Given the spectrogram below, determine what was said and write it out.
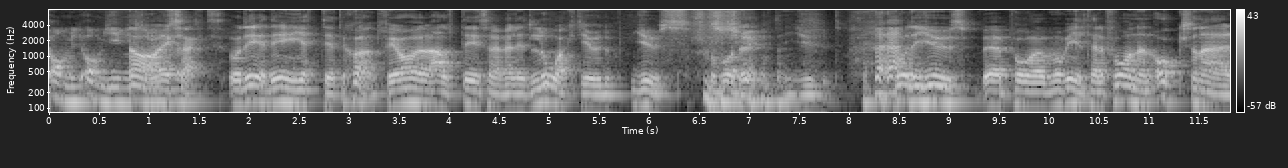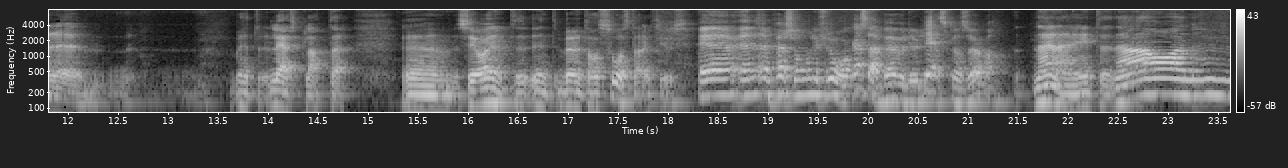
om, omgivningsljuset. Ja, exakt. Och det, det är jätte, jätteskönt. För jag har alltid sådär väldigt lågt ljud, ljus på både ljud. Både ljus eh, på mobiltelefonen och sån här eh, läsplatta. Eh, Så jag inte, inte, behöver inte ha så starkt ljus. En, en personlig fråga så här. Behöver du läsglasögon? Nej, nej, inte. Nå, nu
